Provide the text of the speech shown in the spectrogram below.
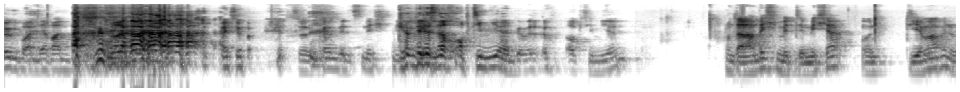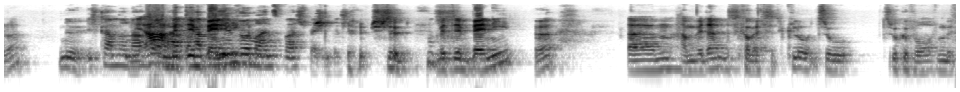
irgendwo an der Wand. also, so können wir das nicht. nicht Können wir das noch optimieren? können wir das optimieren. Und dann habe ich mit dem Micha und dir, Marvin, oder? Nö, ich kam nur Ja, nach und mit hab- dem hab Benny. Mehlwürmer ins Waschbecken geschickt. Stimmt. Mit dem Benny ne, ähm, haben wir dann das komplette Klo zu, zugeworfen mit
